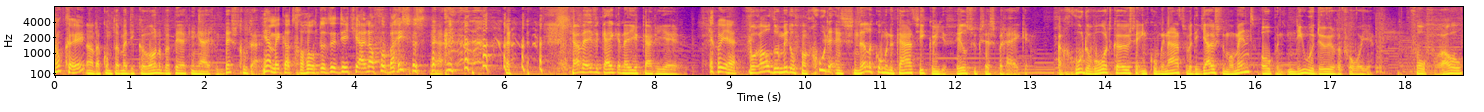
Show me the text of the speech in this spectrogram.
Oké. Nou, daar komt dan met die coronabeperking eigenlijk best goed uit. Ja, maar ik had gehoopt dat het dit jaar nou voorbij zou zijn. Gaan we even kijken naar je carrière. Oh ja. Vooral door middel van goede en snelle communicatie kun je veel succes bereiken. Een goede woordkeuze in combinatie met het juiste moment opent nieuwe deuren voor je. Volg vooral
